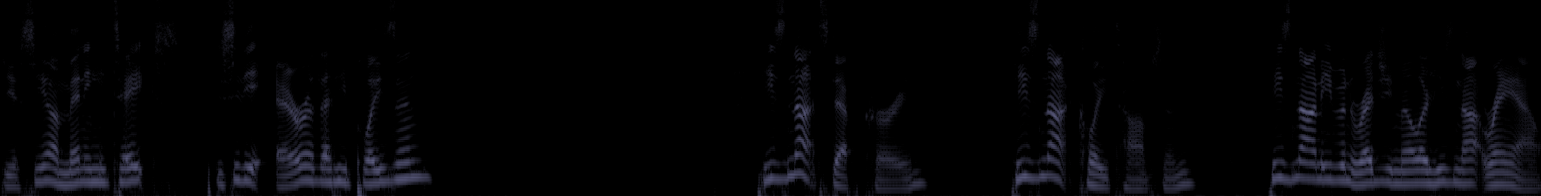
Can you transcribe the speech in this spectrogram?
Do you see how many he takes? Do you see the era that he plays in? He's not Steph Curry. He's not Klay Thompson. He's not even Reggie Miller. He's not Ray Allen.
